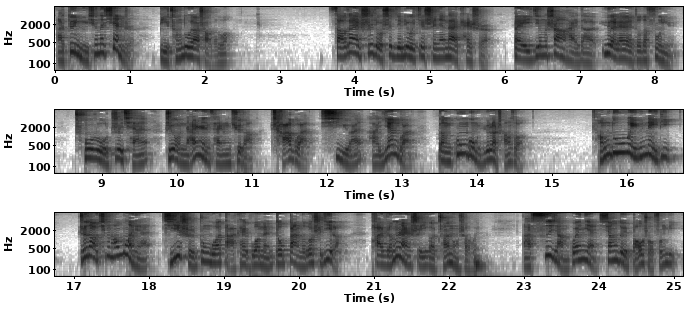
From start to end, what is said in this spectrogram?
啊，对女性的限制比成都要少得多。早在19世纪六七十年代开始，北京、上海的越来越多的妇女出入之前只有男人才能去的茶馆、戏园啊、烟馆等公共娱乐场所。成都位于内地。直到清朝末年，即使中国打开国门都半个多世纪了，它仍然是一个传统社会，啊，思想观念相对保守封闭，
